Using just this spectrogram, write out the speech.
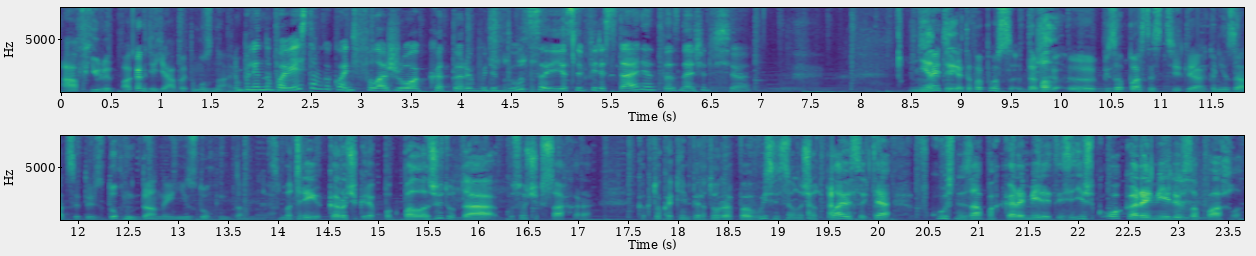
А в Hewlett Packard я об этом узнаю. Блин, ну повесь там какой-нибудь флажок, который будет дуться, и если перестанет, то значит все. Нет, Знаете, ты- это вопрос даже Пол- э, безопасности для организации. То есть сдохнут данные и не сдохнут данные. Смотри, короче говоря, по- положи туда кусочек сахара. Как только температура повысится, он начнет плавиться, у тебя вкусный запах карамели. Ты сидишь, о, карамелью запахло.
